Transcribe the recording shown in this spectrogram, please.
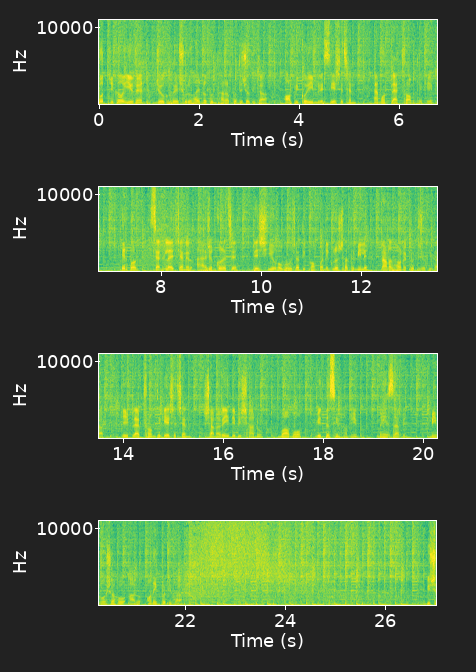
পত্রিকা ও ইভেন্ট যোগ হয়ে শুরু হয় নতুন ধারার প্রতিযোগিতা। অপি করিম রেসি এসেছেন এমন প্ল্যাটফর্ম থেকে। এরপর স্যাটেলাইট চ্যানেল আয়োজন করেছে দেশীয় ও বহুজাতিক কোম্পানিগুলোর সাথে মিলে নানা ধরনের প্রতিযোগিতা। এই প্ল্যাটফর্ম থেকে এসেছেন সানারেই দেবী শানু, মামো, বিদ্যা সিনহা মিম মেহজাবিন মিমো সহ আরও অনেক প্রতিভা। বিশ্ব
